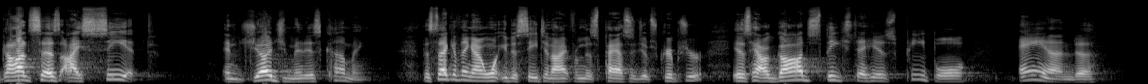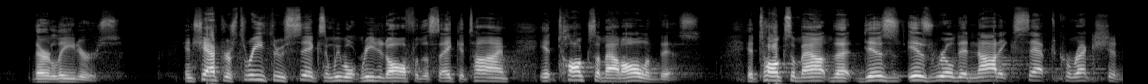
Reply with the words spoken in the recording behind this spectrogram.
God says, I see it, and judgment is coming. The second thing I want you to see tonight from this passage of Scripture is how God speaks to His people and their leaders. In chapters 3 through 6, and we won't read it all for the sake of time, it talks about all of this. It talks about that Israel did not accept correction,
